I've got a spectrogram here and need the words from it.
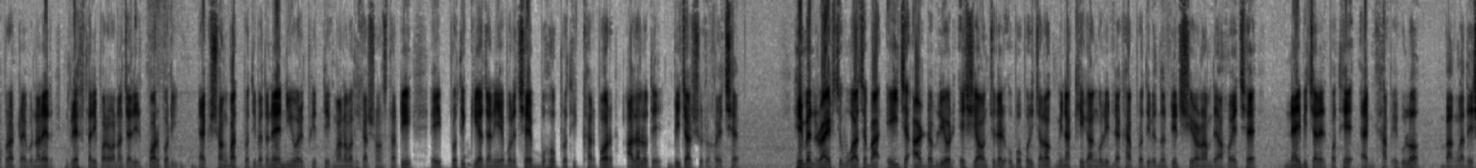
অপরাধ ট্রাইব্যুনালের গ্রেফতারি পরোয়ানা জারির পরপরই এক সংবাদ প্রতিবেদনে নিউ ইয়র্ক ভিত্তিক মানবাধিকার সংস্থাটি এই প্রতিক্রিয়া জানিয়ে বলেছে, বহু প্রতীক্ষার পর আদালতে বিচার শুরু হয়েছে। হিউম্যান রাইটস ওয়াচ বা এইচ আর ডব্লিউর এশিয়া অঞ্চলের উপপরিচালক মীনাক্ষী গাঙ্গুলির লেখা প্রতিবেদনটির শিরোনাম দেওয়া হয়েছে, ন্যায় বিচারের পথে এক ধাপ এগুলো, বাংলাদেশ।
